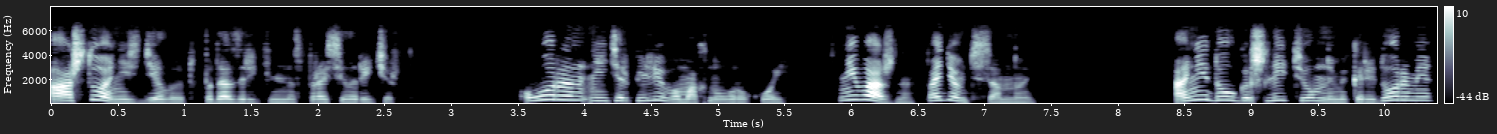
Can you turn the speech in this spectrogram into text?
А что они сделают? подозрительно спросил Ричард. Уоррен нетерпеливо махнул рукой. «Неважно, пойдемте со мной». Они долго шли темными коридорами,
